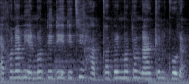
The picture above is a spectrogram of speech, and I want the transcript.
এখন আমি এর মধ্যে দিয়ে দিচ্ছি হাফ কাপের মতো নারকেল কোড়া।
